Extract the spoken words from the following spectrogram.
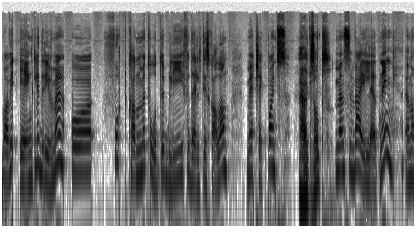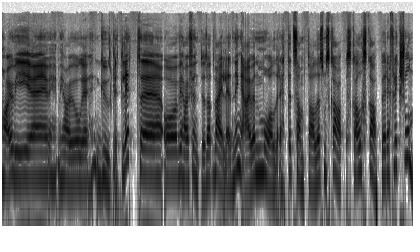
Hva vi egentlig driver med. Og fort kan metode bli Fidelity-skalaen med checkpoints. Ja, ikke sant? Mens veiledning Nå har jo vi, vi har jo googlet litt, og vi har jo funnet ut at veiledning er jo en målrettet samtale som skal, skal skape refleksjon.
